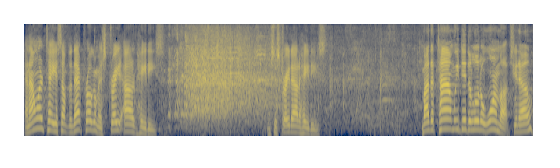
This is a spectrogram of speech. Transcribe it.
and I want to tell you something. That program is straight out of Hades. It's just straight out of Hades. By the time we did the little warm ups, you know,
